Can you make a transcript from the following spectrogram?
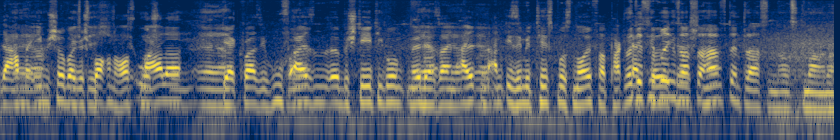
da, haben wir eben schon drüber gesprochen, Horst Mahler, der quasi Hufeisenbestätigung, ne, Ja, der seinen alten. Antisemitismus neu verpackt Wird hat. jetzt übrigens aus der ne? Haft entlassen, Horst Mahler.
